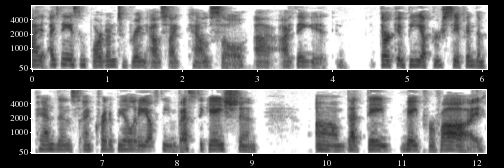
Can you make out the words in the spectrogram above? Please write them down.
I, I, think it's important to bring outside counsel. Uh, I think it, there could be a perceived independence and credibility of the investigation um, that they may provide.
